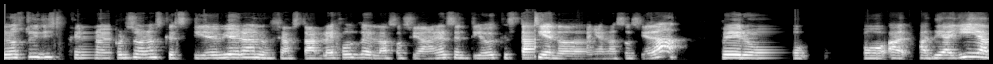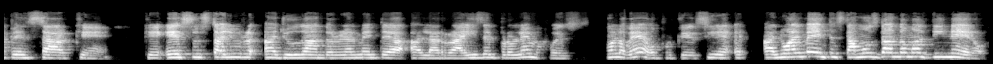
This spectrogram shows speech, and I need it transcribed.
no estoy diciendo que no hay personas que sí debieran, o sea, estar lejos de la sociedad en el sentido de que está haciendo daño a la sociedad, pero de allí a pensar que, eso está ayudando realmente a, la raíz del problema, pues no lo veo, porque si eh, anualmente estamos dando más dinero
